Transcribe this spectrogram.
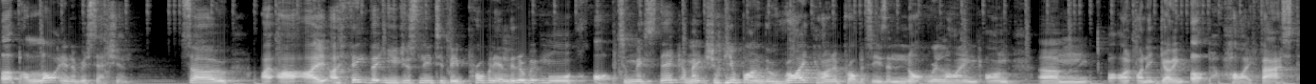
up a lot in a recession. So I, I, I, think that you just need to be probably a little bit more optimistic and make sure you're buying the right kind of properties and not relying on, um, on, on it going up high fast.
